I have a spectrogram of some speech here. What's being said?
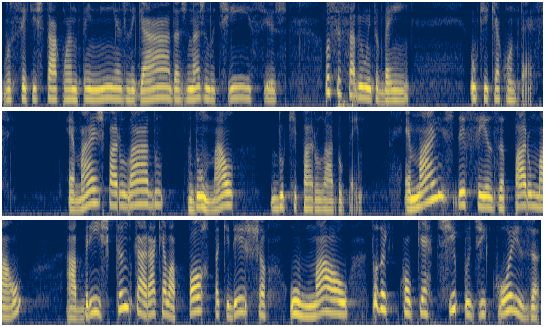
você que está com anteninhas ligadas nas notícias, você sabe muito bem o que, que acontece. É mais para o lado do mal do que para o lado bem. É mais defesa para o mal, abrir, escancarar aquela porta que deixa o mal, todo qualquer tipo de coisa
